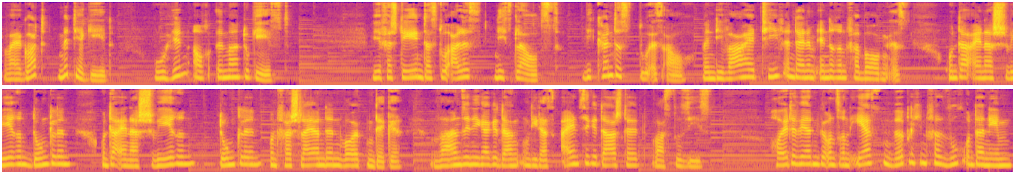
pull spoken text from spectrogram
weil Gott mit dir geht, wohin auch immer du gehst. Wir verstehen, dass du alles nichts glaubst. Wie könntest du es auch, wenn die Wahrheit tief in deinem Inneren verborgen ist unter einer schweren, dunklen, unter einer schweren, dunklen und verschleiernden Wolkendecke wahnsinniger Gedanken, die das einzige darstellt, was du siehst. Heute werden wir unseren ersten wirklichen Versuch unternehmen,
